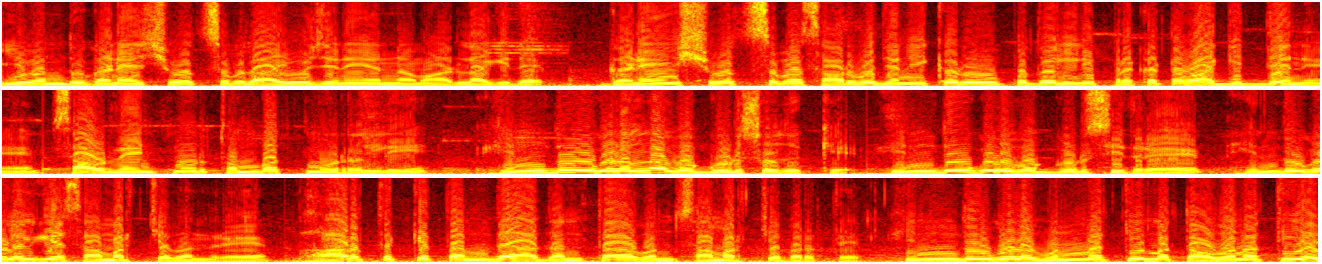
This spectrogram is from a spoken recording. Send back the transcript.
ಈ ಒಂದು ಗಣೇಶೋತ್ಸವದ ಆಯೋಜನೆಯನ್ನ ಮಾಡಲಾಗಿದೆ. ಗಣೇಶೋತ್ಸವ ಸಾರ್ವಜನಿಕ ರೂಪದಲ್ಲಿ ಪ್ರಕಟವಾಗಿದ್ದೇನೆ. ಸಾವಿರದ ಎಂಟುನೂರ ತೊಂಬತ್ ಮೂರರಲ್ಲಿ ಹಿಂದೂಗಳನ್ನ ಒಗ್ಗೂಡಿಸೋದಕ್ಕೆ. ಹಿಂದೂಗಳು ಒಗ್ಗೂಡಿಸಿದ್ರೆ, ಹಿಂದೂಗಳಿಗೆ ಸಾಮರ್ಥ್ಯ ಬಂದ್ರೆ ಭಾರತಕ್ಕೆ ತಂದೆ ಆದಂತ ಒಂದು ಸಾಮರ್ಥ್ಯ ಬರುತ್ತೆ. ಹಿಂದೂಗಳ ಉನ್ನತಿ ಮತ್ತು ಅವನತಿಯ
